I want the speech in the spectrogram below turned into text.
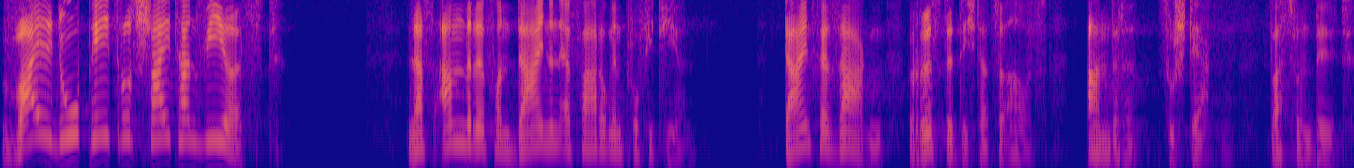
Weil du, Petrus, scheitern wirst, lass andere von deinen Erfahrungen profitieren. Dein Versagen rüstet dich dazu aus, andere zu stärken. Was für ein Bild.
